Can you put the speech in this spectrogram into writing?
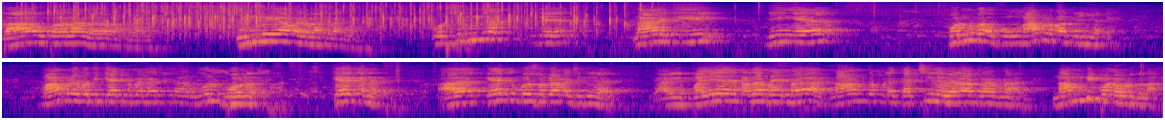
காவு பகலாக வேலை பார்க்குறாங்க. உண்மையாக வேலை பார்க்குறாங்க. ஒரு சின்ன இது நாளைக்கு நீங்கள் பொண்ணு பா உங்க மாப்பிள்ளை பார்க்குறீங்க. மாப்பிள்ளை பற்றி கேட்கணும் என்ன நான் ஊருக்கு போகணும் கேட்கணும். அதை கேட்கும்போது சொல்லுவான்னு வச்சுக்கோங்க. பையன் நல்லா பையன்பா நாம் தமிழ கட்சியில் வேலை பார்க்குறாங்கன்னா நம்பி பொண்ணை கொடுக்கலாம்.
